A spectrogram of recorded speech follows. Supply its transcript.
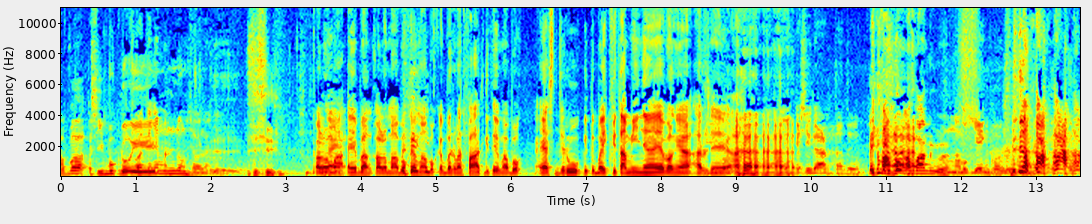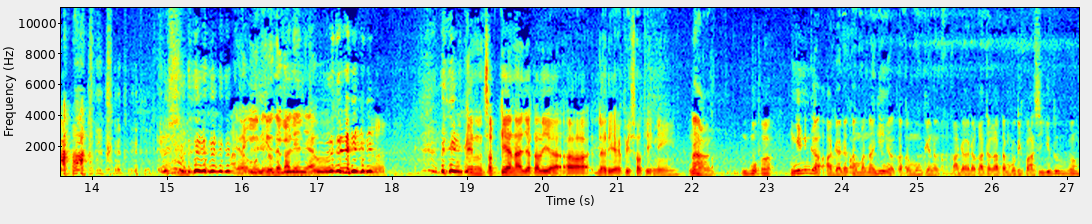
apa sibuk doi. Cuacanya mendung soalnya. Kalau ma eh bang, kalau mabok ya mabok yang bermanfaat gitu ya, mabok es jeruk gitu, baik vitaminnya ya bang ya harusnya ya. yang ke Siddhartha tuh. Eh, mabok apaan gue mabuk jengkol. Ya Mata mungkin hijau udah kalian ya. mungkin sekian aja kali ya eh, dari episode ini. Nah eh, ini nggak ada ada tambahan lagi nggak? Kata mungkin ada ada kata-kata motivasi gitu bang?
